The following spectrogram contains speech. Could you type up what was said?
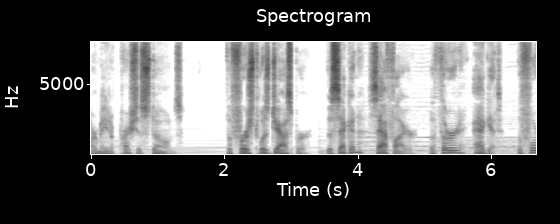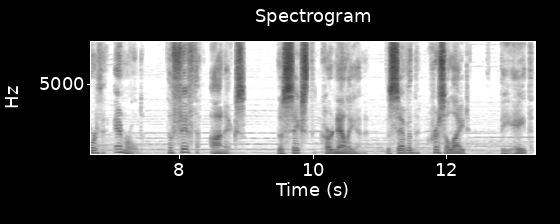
are made of precious stones. The first was jasper, the second, sapphire, the third, agate, the fourth, emerald, the fifth, onyx, the sixth, carnelian, the seventh, chrysolite, the eighth,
